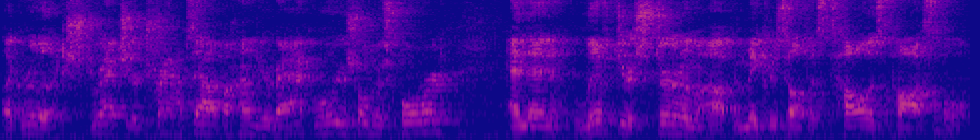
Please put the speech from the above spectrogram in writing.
like really like stretch your traps out behind your back, roll your shoulders forward, and then lift your sternum up and make yourself as tall as possible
